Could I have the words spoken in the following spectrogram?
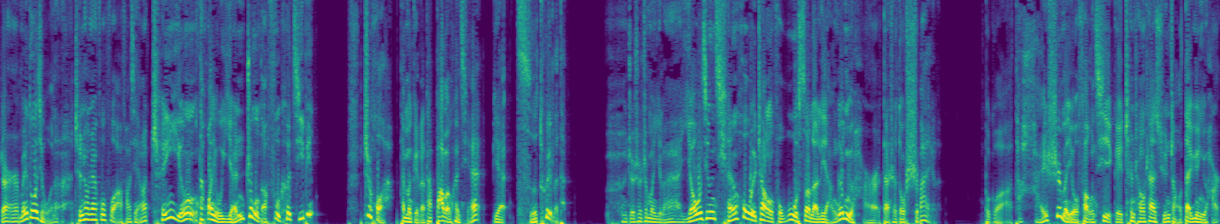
然而没多久呢，陈长山夫妇啊发现啊陈莹她患有严重的妇科疾病，之后啊他们给了她八万块钱，便辞退了她。只是这么一来，姚晶前后为丈夫物色了两个女孩，但是都失败了。不过她还是没有放弃给陈长山寻找代孕女孩。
